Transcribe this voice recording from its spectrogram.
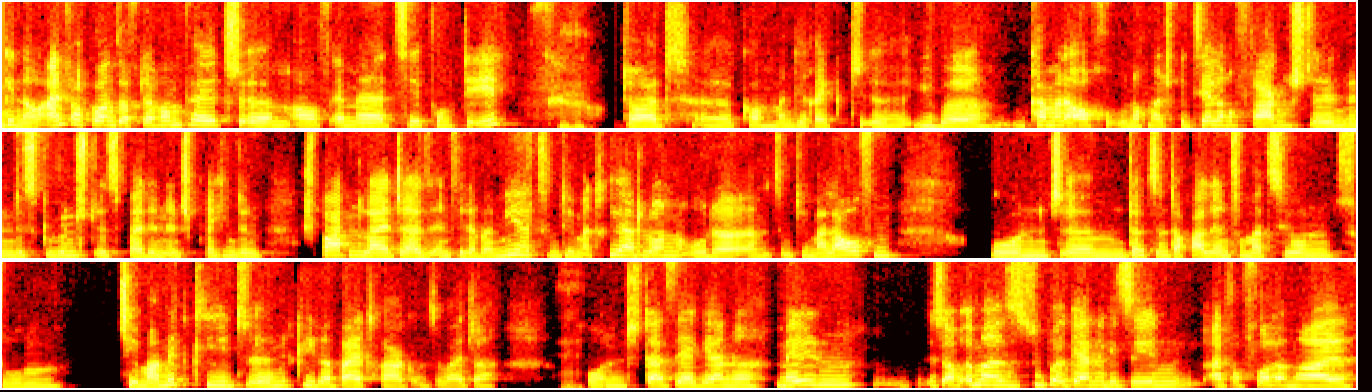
genau, einfach bei uns auf der Homepage ähm, auf mrc.de. Mhm. Dort äh, kommt man direkt äh, über, kann man auch nochmal speziellere Fragen stellen, wenn das gewünscht ist, bei den entsprechenden Spartenleiter, also entweder bei mir zum Thema Triathlon oder ähm, zum Thema Laufen. Und ähm, dort sind auch alle Informationen zum Thema Mitglied, äh, Mitgliederbeitrag und so weiter. Hm. Und da sehr gerne melden. Ist auch immer super gerne gesehen, einfach vorher mal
